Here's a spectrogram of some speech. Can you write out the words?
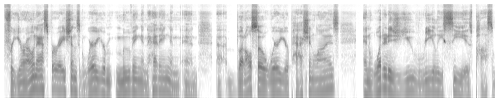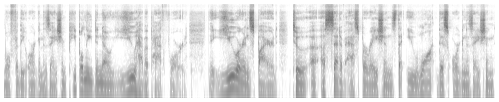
for your own aspirations and where you're moving and heading and and uh, but also where your passion lies and what it is you really see is possible for the organization. People need to know you have a path forward, that you are inspired to a, a, set of aspirations that you want this organization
